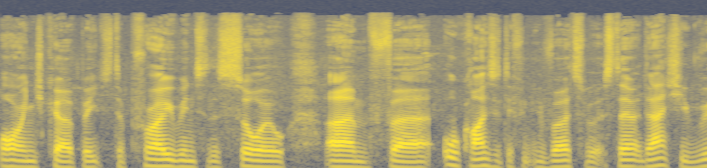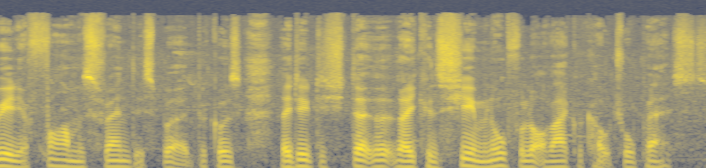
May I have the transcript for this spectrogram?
orange curved beaks to probe into the soil um, for all kinds of different invertebrates. They're, they're, actually really a farmer's friend, this bird, because they do they consume an awful lot of agricultural pests.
